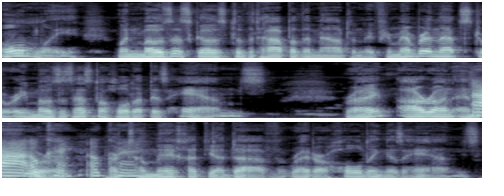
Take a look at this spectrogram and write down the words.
only when Moses goes to the top of the mountain. If you remember in that story, Moses has to hold up his hands, right? Aaron and Ah, Hur okay, are okay. yadav, right? Are holding his hands.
